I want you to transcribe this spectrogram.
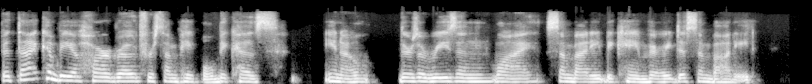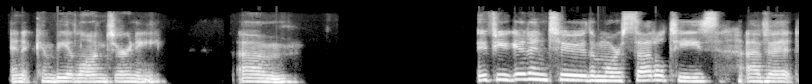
but that can be a hard road for some people because, you know, there's a reason why somebody became very disembodied and it can be a long journey. Um, if you get into the more subtleties of it,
